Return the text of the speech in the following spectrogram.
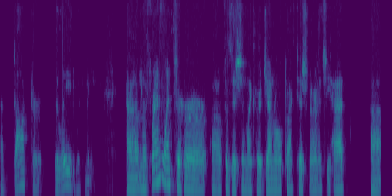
a doctor relayed with me. Um, friend went to her uh, physician, like her general practitioner, and she had uh,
